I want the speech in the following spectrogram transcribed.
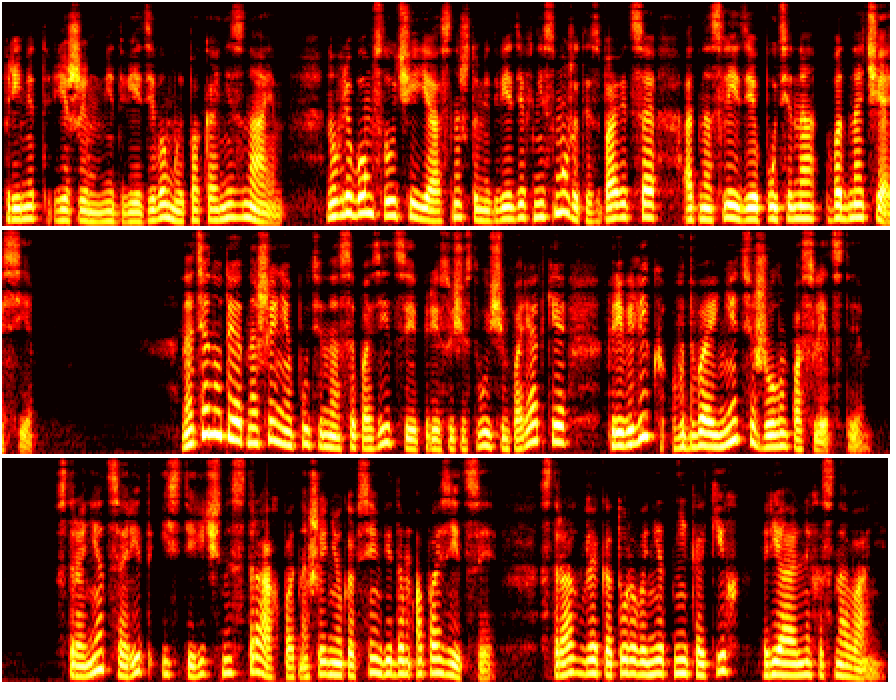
примет режим Медведева, мы пока не знаем, но в любом случае ясно, что Медведев не сможет избавиться от наследия Путина в одночасье. Натянутые отношения Путина с оппозицией при существующем порядке привели к вдвойне тяжелым последствиям. В стране царит истеричный страх по отношению ко всем видам оппозиции, страх для которого нет никаких реальных оснований.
